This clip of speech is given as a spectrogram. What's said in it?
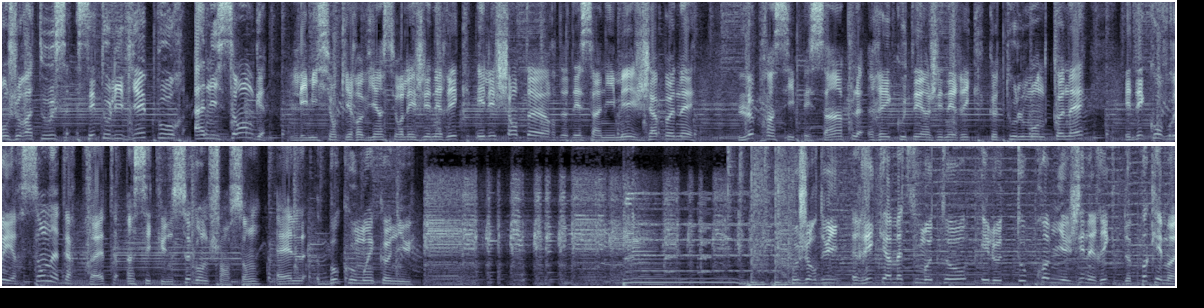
Bonjour à tous, c'est Olivier pour Anisong, l'émission qui revient sur les génériques et les chanteurs de dessins animés japonais. Le principe est simple, réécouter un générique que tout le monde connaît et découvrir son interprète ainsi qu'une seconde chanson, elle, beaucoup moins connue. Aujourd'hui, Rika Matsumoto est le tout premier générique de Pokémon.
